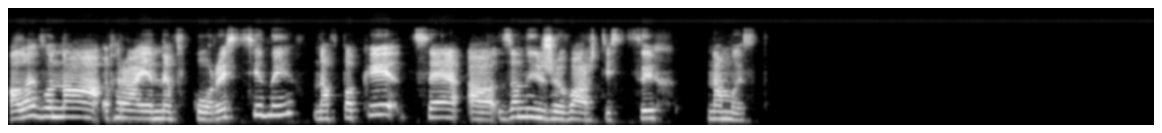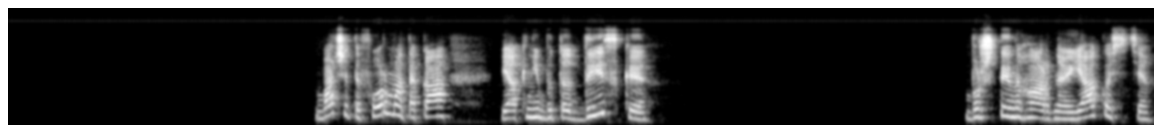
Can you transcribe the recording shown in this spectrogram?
Але вона грає не в користь ціни, навпаки, це а, занижує вартість цих намист. Бачите, форма така, як нібито диски, бурштин гарної якості.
